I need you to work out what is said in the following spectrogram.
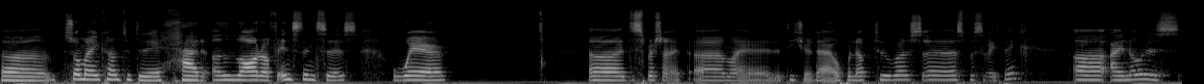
Um, so my encounter today had a lot of instances where uh, this person, uh, my the teacher that I opened up to was a specific thing. Uh, I noticed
